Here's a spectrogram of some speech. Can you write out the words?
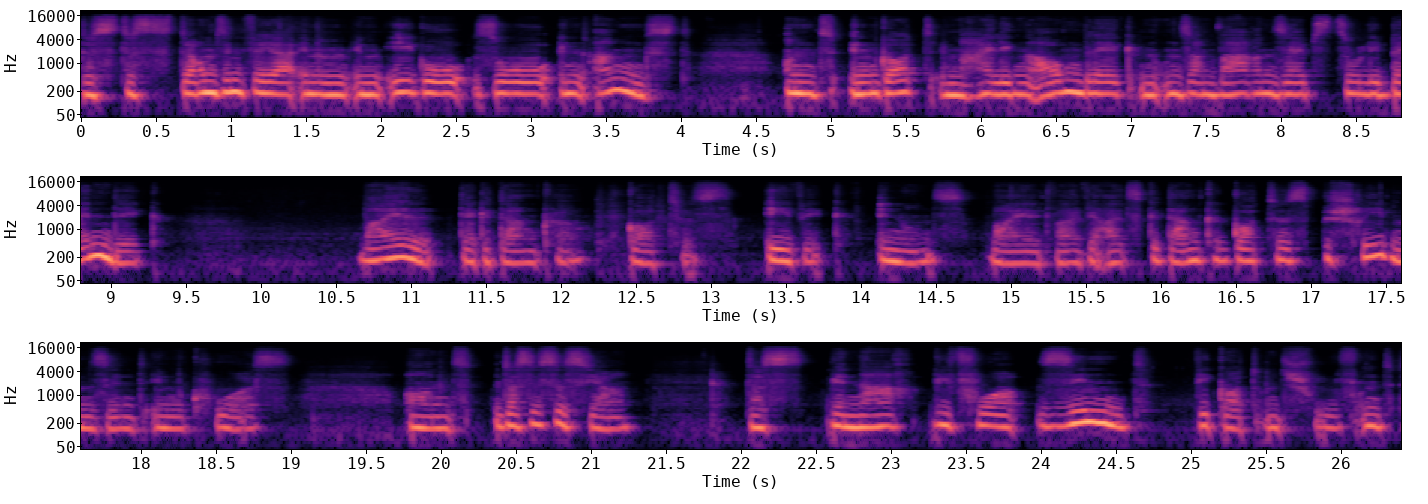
Das, das, darum sind wir ja im, im Ego so in Angst und in Gott, im heiligen Augenblick, in unserem wahren Selbst so lebendig, weil der Gedanke Gottes ewig in uns weilt, weil wir als Gedanke Gottes beschrieben sind im Kurs. Und das ist es ja, dass wir nach wie vor sind, wie Gott uns schuf. Und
